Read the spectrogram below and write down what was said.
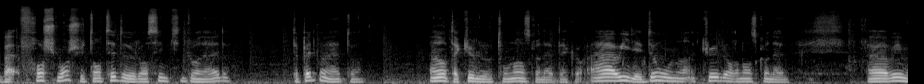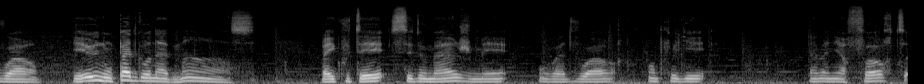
Bah franchement, je suis tenté de lancer une petite grenade. T'as pas de grenade, toi? Ah non, t'as que ton lance-grenade, d'accord. Ah oui, les deux ont que leur lance-grenade. Ah oui, voir. Et eux n'ont pas de grenade, mince. Bah écoutez, c'est dommage, mais on va devoir employer la manière forte.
